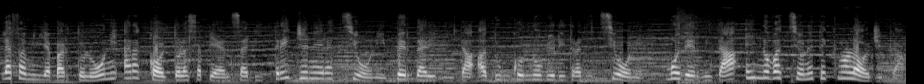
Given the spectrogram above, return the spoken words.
la famiglia Bartoloni ha raccolto la sapienza di tre generazioni per dare vita ad un connubio di tradizione, modernità e innovazione tecnologica.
